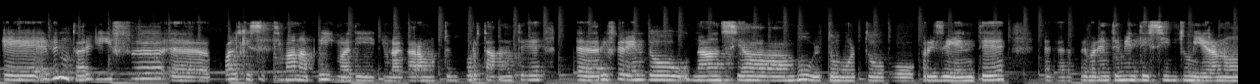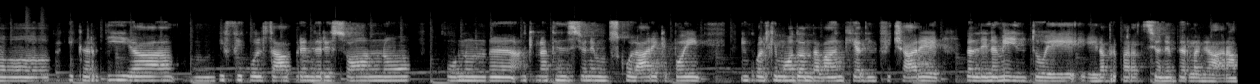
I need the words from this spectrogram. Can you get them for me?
E è venuta a Relief eh, qualche settimana prima di, di, una gara molto importante eh, riferendo un'ansia molto molto presente, eh, prevalentemente i sintomi erano tachicardia, difficoltà prendere sonno, con un, anche una tensione muscolare che poi in qualche modo andava anche ad inficiare l'allenamento e, e la preparazione per la gara.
